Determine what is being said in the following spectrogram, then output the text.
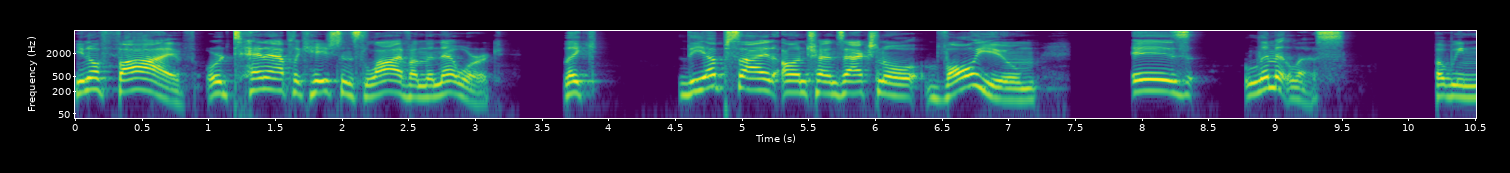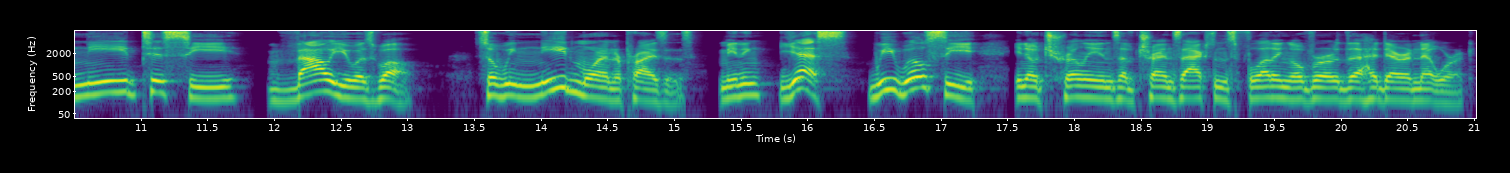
you know, five or 10 applications live on the network. Like the upside on transactional volume is limitless, but we need to see value as well. So we need more enterprises, meaning, yes, we will see, you know, trillions of transactions flooding over the Hedera network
